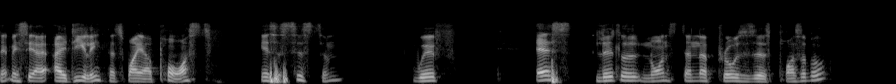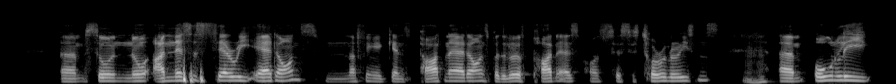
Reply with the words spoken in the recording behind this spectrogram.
let me say ideally, that's why I paused, is a system with as little non-standard processes possible. Um, so no unnecessary add-ons, nothing against partner add-ons, but a lot of partner add-ons has historical reasons. Mm-hmm. Um, only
